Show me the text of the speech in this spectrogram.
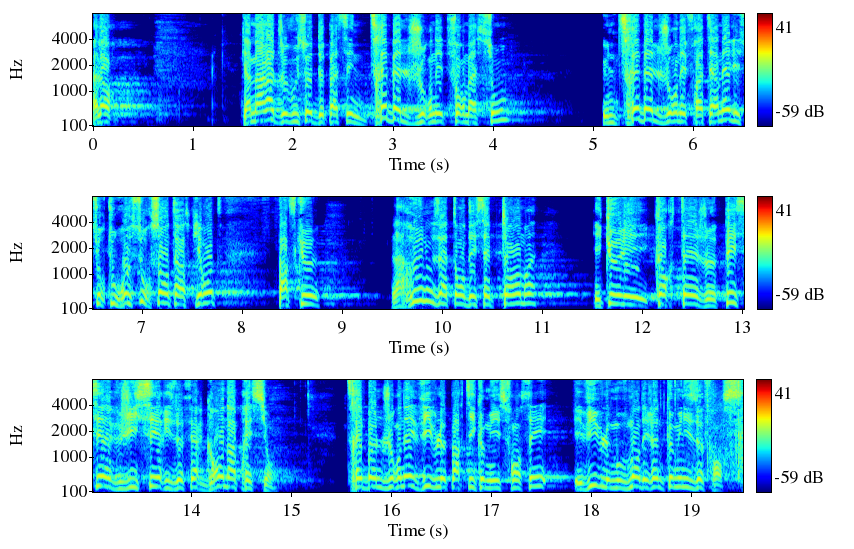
Alors, camarades, je vous souhaite de passer une très belle journée de formation Une très belle journée fraternelle et surtout ressourçante et inspirante parce que la rue nous attend dès septembre et que les cortèges PCF-JC risquent de faire grande impression. Très bonne journée, vive le Parti communiste français et vive le mouvement des jeunes communistes de France.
